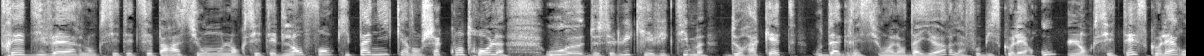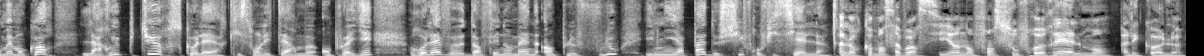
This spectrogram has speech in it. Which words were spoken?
très divers, l'anxiété de séparation, l'anxiété de l'enfant qui panique avant chaque contrôle ou euh, de celui qui est victime de raquettes ou d'agressions. Alors d'ailleurs, la phobie scolaire ou l'anxiété scolaire ou même encore la rupture scolaire, qui sont les termes employés, relèvent d'un phénomène un peu flou. Il n'y a pas de chiffre officiel. Alors comment savoir si un enfant souffre réellement à l'école?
